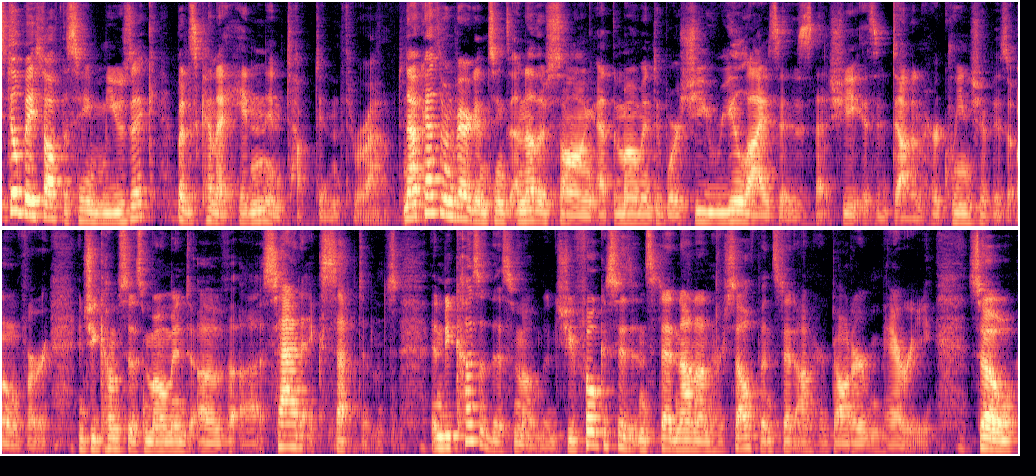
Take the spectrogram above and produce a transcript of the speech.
It's still based off the same music, but it's kind of hidden and tucked in throughout. Now, Catherine of Aragon sings another song at the moment where she realizes that she is done, her queenship is over, and she comes to this moment of uh, sad acceptance. And because of this moment, she focuses instead not on herself, but instead on her daughter Mary. So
